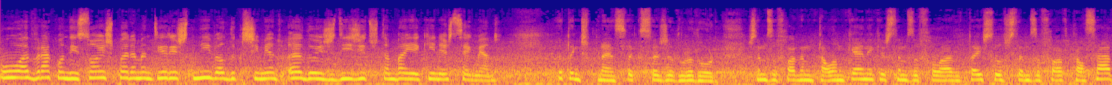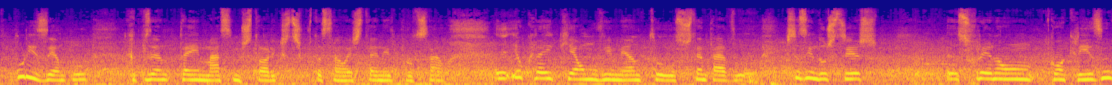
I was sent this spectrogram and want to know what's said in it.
ou haverá condições para manter este nível de crescimento a dois dígitos também aqui neste segmento? Eu tenho esperança que seja duradouro. Estamos a falar da metalomecânica, estamos a falar do têxtil, estamos a falar de calçado, por exemplo, que têm máximos históricos de exportação este ano e de produção. Eh, eu creio que é um movimento sustentado. Estas indústrias eh, sofreram com a crise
